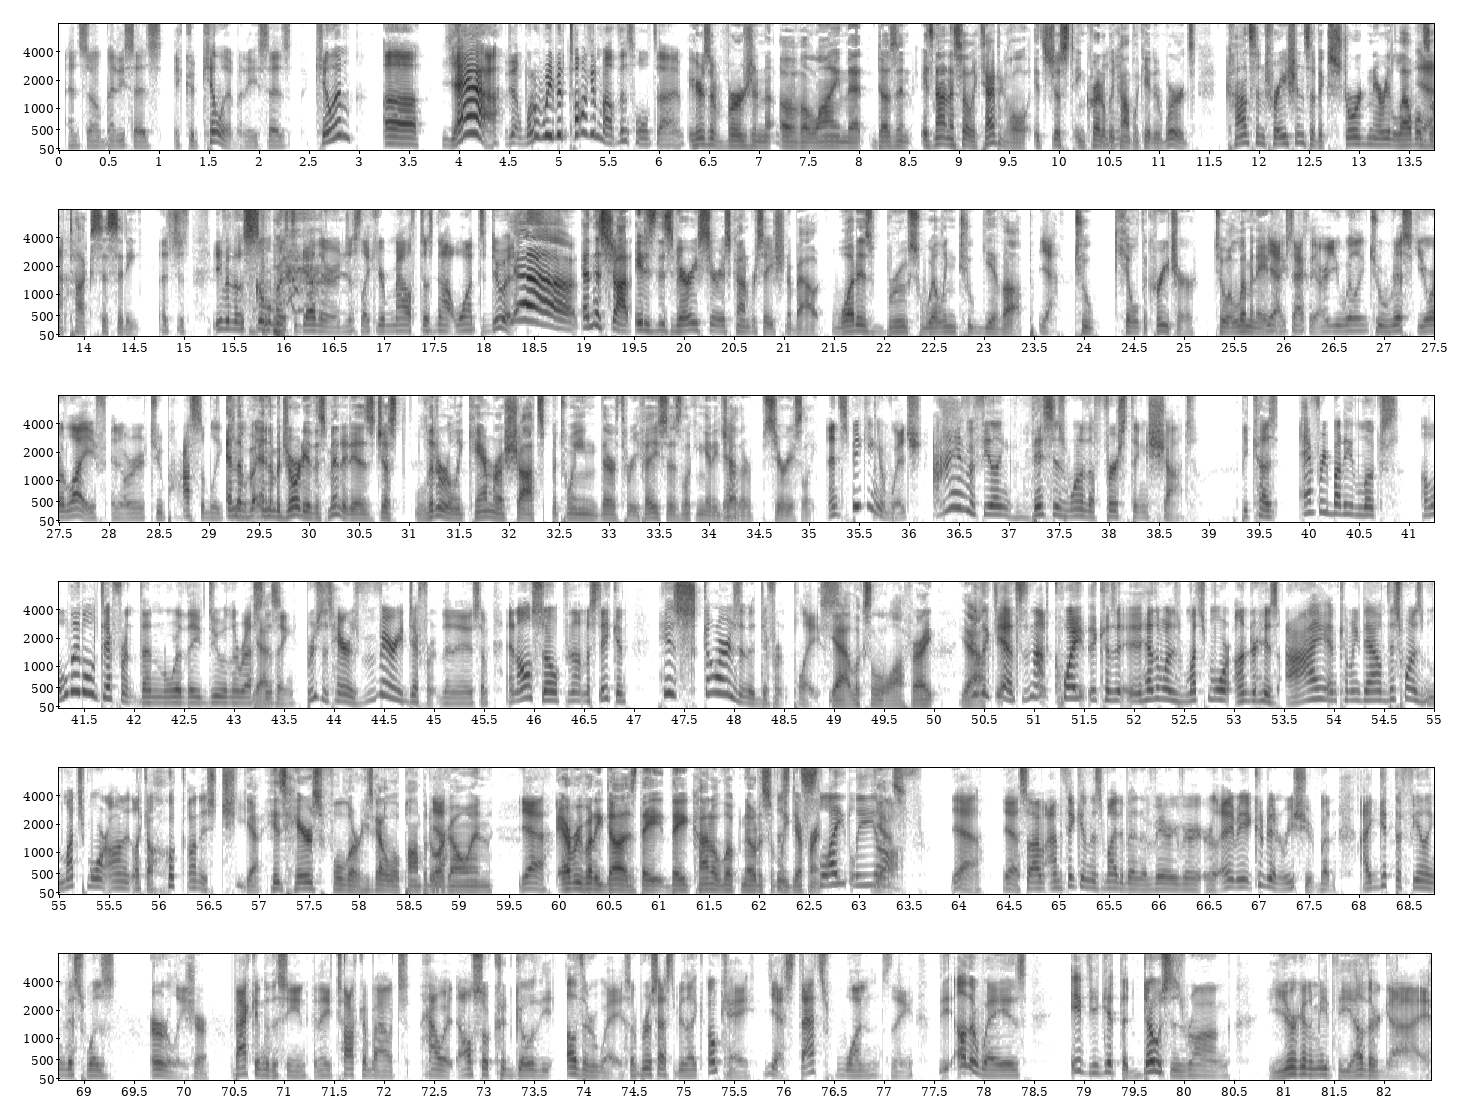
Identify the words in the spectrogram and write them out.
And so Betty says it could kill him, and he says, "Kill him? Uh, yeah. What have we been talking about this whole time?" Here's a version of a line that doesn't, it's not necessarily technical, it's just incredibly Mm-hmm. complicated words. Concentrations of extraordinary levels Yeah. of toxicity. That's just even those syllables together are just like your mouth does not want to do it. Yeah. And this shot, it is this very serious conversation about what is Bruce willing to give up Yeah. to kill the creature, to eliminate Yeah, him. exactly. Are you willing to risk your life in order to possibly And the him? and the majority of this minute is just literally camera shots between their three faces looking at each Yeah. other seriously. And speaking of which, I have a feeling this is one of the first things shot because everybody looks a little different than what they do in the rest of the thing. Bruce's hair is very different than it is, of- um, and also, if I'm not mistaken, his scar's in a different place. Yeah, it looks a little off, right? Yeah. Think, yeah, it's not quite because it, it has one is much more under his eye and coming down. This one is much more on it, like a hook on his cheek. yeah, his hair's fuller. He's got a little pompadour Yeah. going. yeah, Everybody does. They they kind of look noticeably Just different. slightly Yes. off. Yeah, yeah. So I'm, I'm thinking this might have been a very, very early. I mean, it could have been a reshoot, but I get the feeling this was early. Sure. Back into the scene, they talk about how it also could go the other way. So Bruce has to be like, okay, yes, that's one thing. The other way is if you get the doses wrong, you're gonna meet the other guy.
